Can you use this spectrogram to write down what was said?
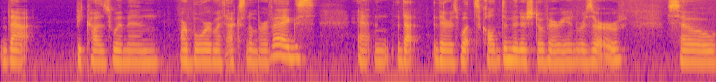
that because women are born with X number of eggs, and that there's what's called diminished ovarian reserve. So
